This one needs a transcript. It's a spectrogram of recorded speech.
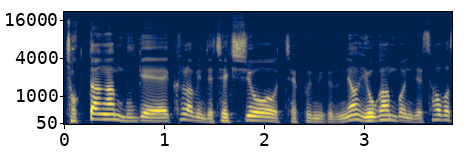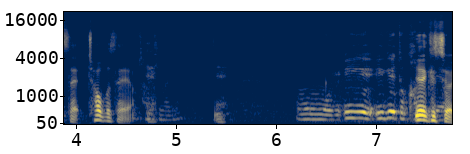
적당한 무게의 클럽이 이제 잭시오 제품이거든요. 요거 한번 이제 쳐보세요. 쳐보세요. 예. 잠시만요. 예. 어 이게 이게 더 가벼워요. 예, 그렇죠.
